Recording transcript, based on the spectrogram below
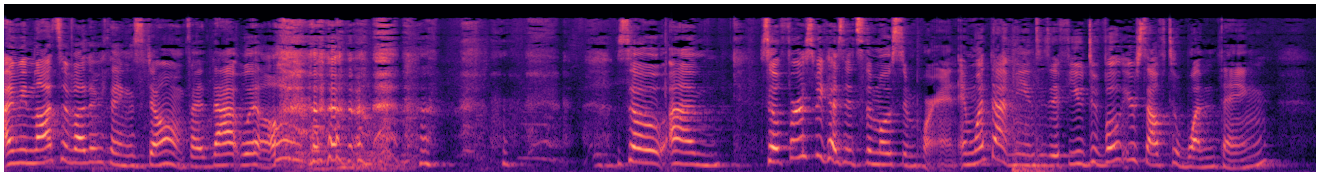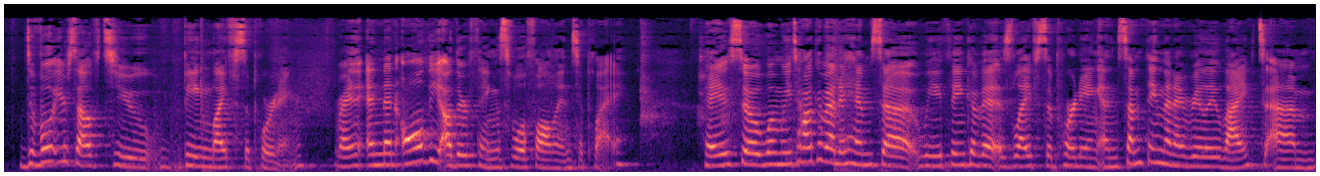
I mean, lots of other things don't, but that will. so, um, so first, because it's the most important, and what that means is if you devote yourself to one thing, devote yourself to being life supporting, right? And then all the other things will fall into play. Okay, so when we talk about ahimsa, we think of it as life supporting, and something that I really liked. Um,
